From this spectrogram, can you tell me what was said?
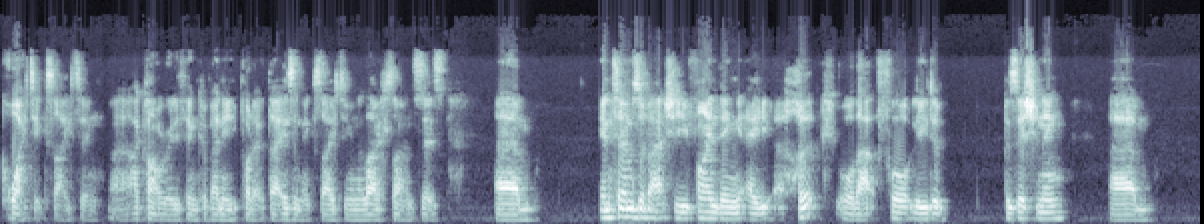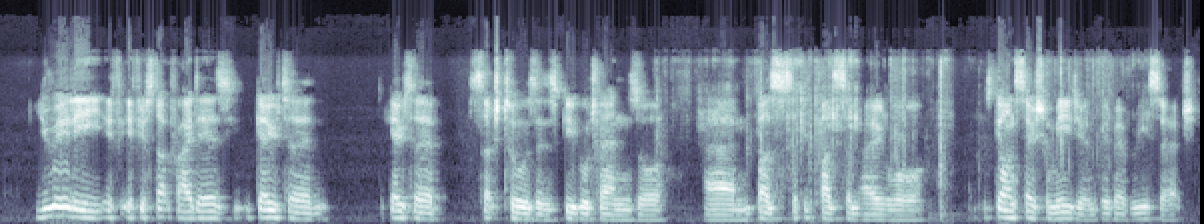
quite exciting. Uh, I can't really think of any product that isn't exciting in the life sciences. Um, in terms of actually finding a, a, hook or that thought leader positioning, um, you really, if, if you're stuck for ideas, go to go to such tools as Google Trends or um, Buzz BuzzSumo or just go on social media and do a bit of research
